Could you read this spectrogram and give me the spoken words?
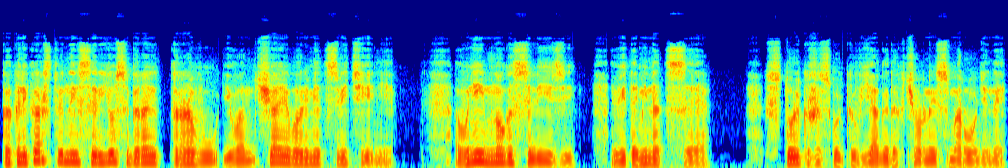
Как лекарственное сырье собирают траву иван-чая во время цветения. В ней много слизи, витамина С, столько же, сколько в ягодах черной смородины,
